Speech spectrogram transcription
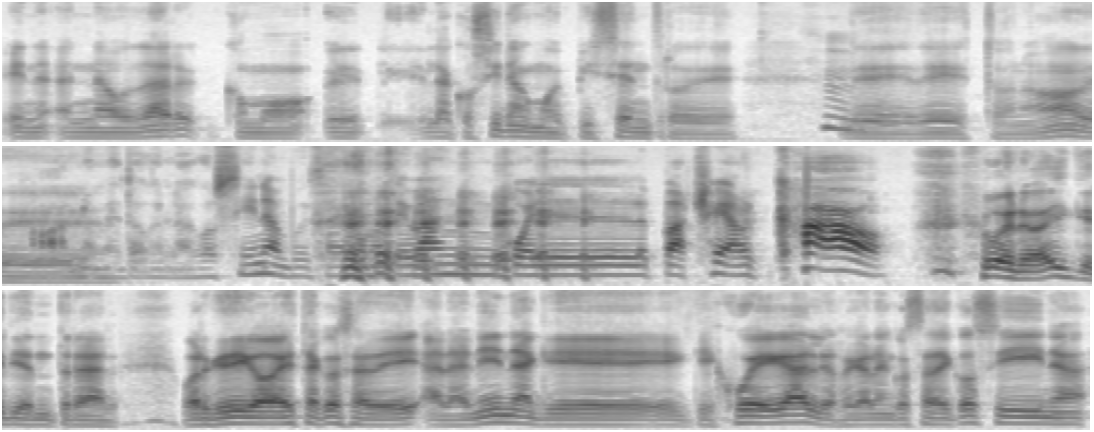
en, ahondar como eh, la cocina como epicentro de, hmm. esto, ¿no? De... no me toques la cocina, pues sabes cómo te banco el patriarcado. Bueno, ahí quería entrar, porque digo, esta cosa de a la nena que, juega le regalan cosas de cocina,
